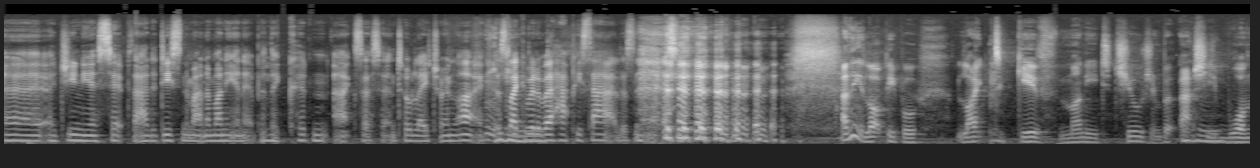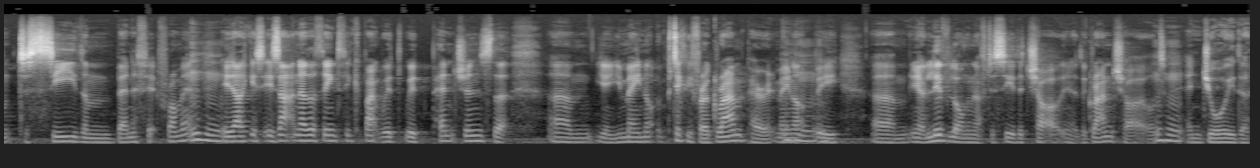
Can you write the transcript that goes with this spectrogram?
a, a junior SIPP that had a decent amount of money in it, but they couldn't access it until later in life. It's like a bit of a happy sad, isn't it? I think a lot of people like to give money to children, but actually want to see them benefit from it. Yeah, I guess is that another thing to think about with, with pensions that um, you know you may not, particularly for a grandparent, it may not be um, you know live long enough to see the child, you know, the grandchild enjoy the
